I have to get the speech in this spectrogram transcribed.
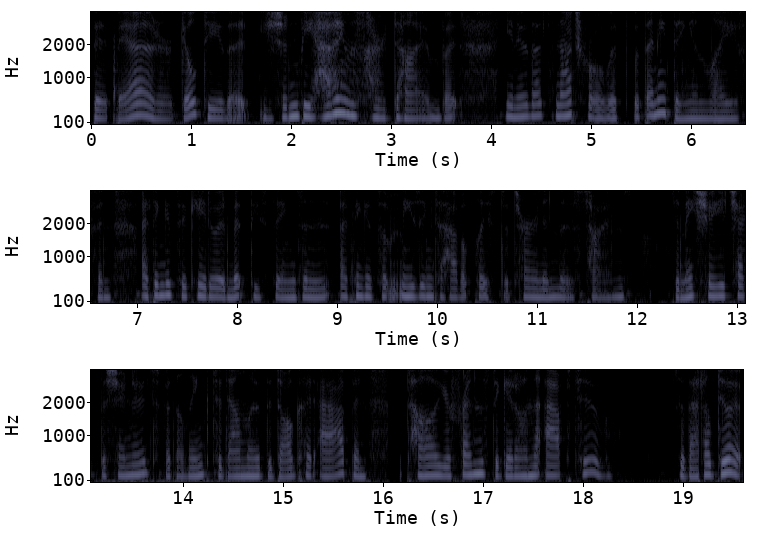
bit bad or guilty that you shouldn't be having this hard time. But you know that's natural with with anything in life and i think it's okay to admit these things and i think it's amazing to have a place to turn in those times so make sure you check the show notes for the link to download the doghood app and tell your friends to get on the app too so that'll do it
